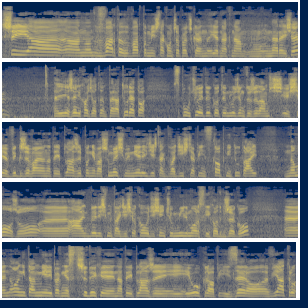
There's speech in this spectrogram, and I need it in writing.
szyi, a, a no, warto, warto mieć taką czapeczkę jednak na, na rejsie. Jeżeli chodzi o temperaturę, to współczuję tylko tym ludziom, którzy tam się- wygrzewają na tej plaży, ponieważ myśmy mieli gdzieś tak 25 stopni tutaj na morzu, e, a byliśmy tak gdzieś około 10 mil morskich od brzegu. E, No, oni tam mieli pewnie z trzy dychy na tej plaży i, i ukrop i zero wiatru.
